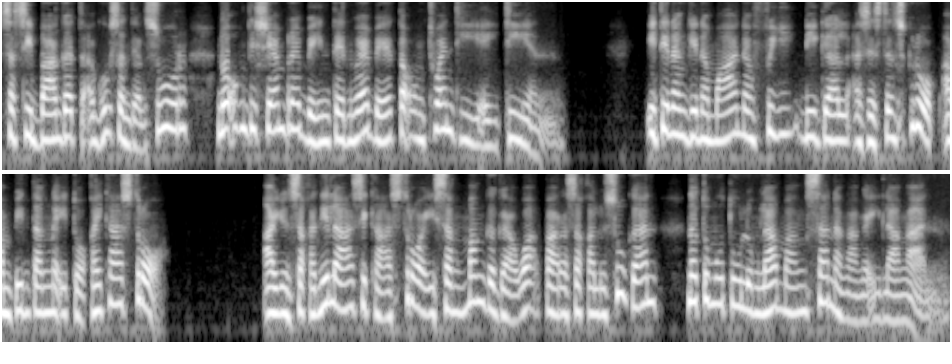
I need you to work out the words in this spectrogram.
sa Sibagat, Agusan del Sur noong Disyembre 29 taong 2018. Itinanggi naman ng Free Legal Assistance Group ang bintang na ito kay Castro. Ayon sa kanila, si Castro ay isang manggagawa para sa kalusugan na tumutulong lamang sa nangangailangan.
